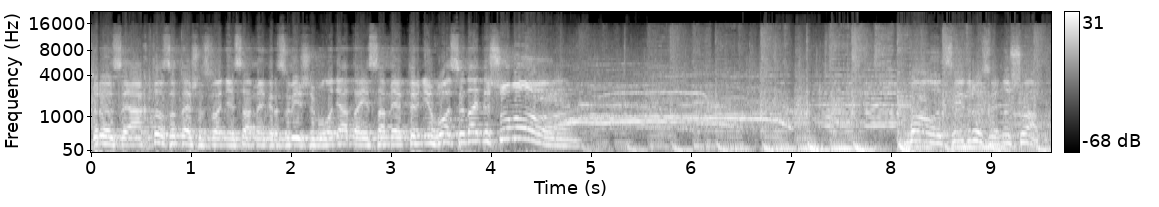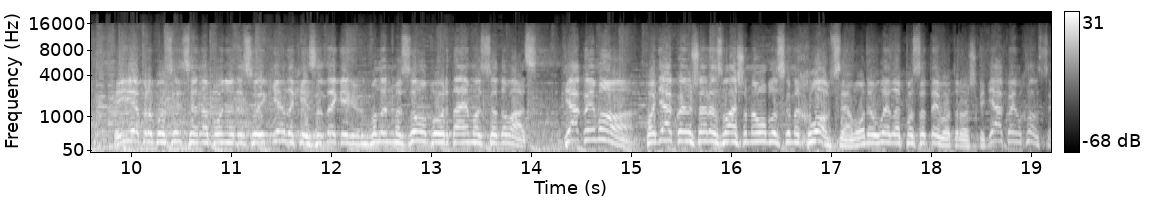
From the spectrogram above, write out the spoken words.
Друзі, а хто за те, що сьогодні самі красивіші молодята і самі активні гості? Дайте шуму! Молодці, друзі, ну що, є пропозиція наповнювати свої келихи. За декілька хвилин ми знову повертаємося до вас. Дякуємо! Подякуємо ще раз вашими обласками хлопцям. Вони влили позитиву трошки. Дякуємо, хлопці.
